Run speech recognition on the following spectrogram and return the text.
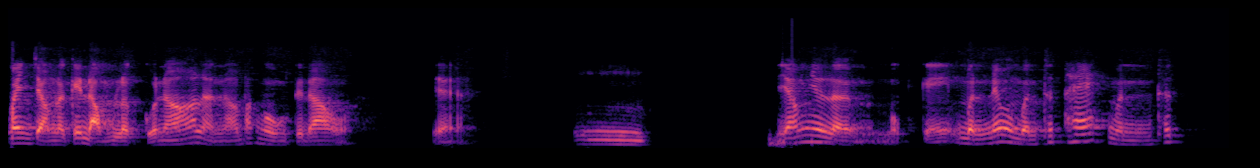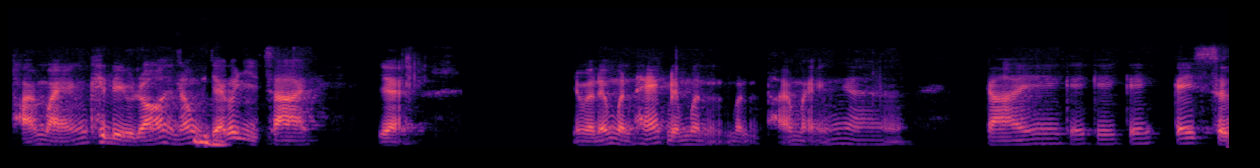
quan trọng là cái động lực của nó là nó bắt nguồn từ đâu. Dạ. Ừm. Giống như là một cái mình nếu mà mình thích hát, mình thích thỏa mãn cái điều đó thì nó cũng chả có gì sai. Dạ. Nhưng mà nếu mình hát để mình mình thỏa mãn, uh, cái cái cái cái cái sự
